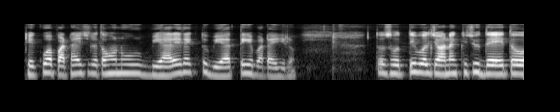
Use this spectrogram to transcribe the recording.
ঠেকুয়া পাঠাইছিল। তখন ও বিহারে থাকতো বিহার থেকে পাঠাইছিল। তো সত্যি বলছি অনেক কিছু দেয়। তো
